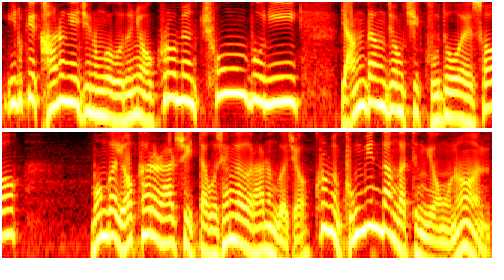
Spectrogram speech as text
이렇게 가능해지는 거거든요. 그러면 충분히 양당 정치 구도에서 뭔가 역할을 할 수 있다고 생각을 하는 거죠. 그러면 국민당 같은 경우는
